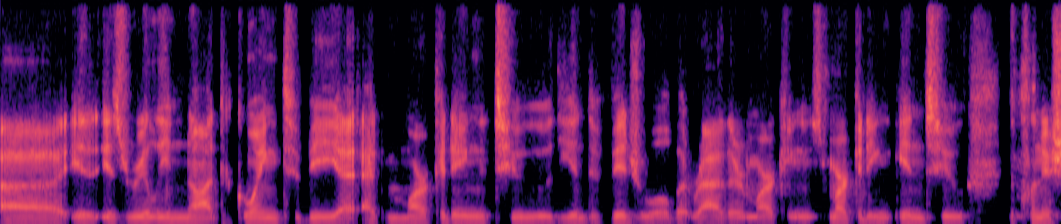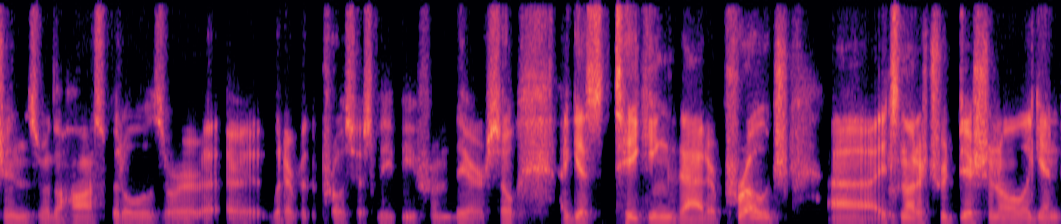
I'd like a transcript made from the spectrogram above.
uh, is, is really not going to be at, at, marketing to the individual, but rather marketing marketing into the clinicians or the hospitals or uh, uh, whatever the process may be from there. So I guess taking that approach, uh, it's not a traditional again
